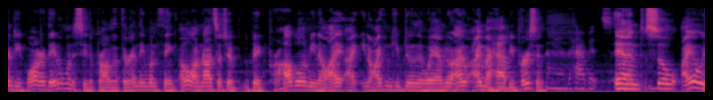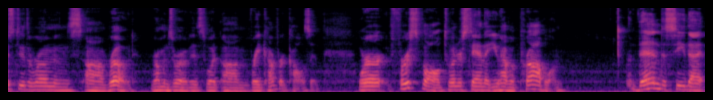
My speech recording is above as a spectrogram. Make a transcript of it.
in deep water. They don't want to see the problem that they're in. They want to think, "Oh, I'm not such a big problem. You know, I, I, you know, I can keep doing the way I'm doing. I, I'm a happy mm-hmm. person." And the habits. And so I always do the Romans um, road Romans Road is what um, Ray Comfort calls it. Where, first of all, to understand that you have a problem, then to see that,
